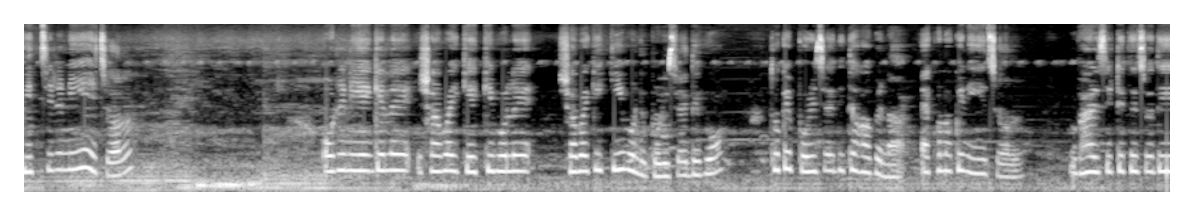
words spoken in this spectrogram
পিচ্ছিরে নিয়েই চল। ওরে নিয়ে গেলে সবাইকে কি বলে সবাইকে কি বলে পরিচয় দিব? তোকে পরিচয় দিতে হবে না, এখন ওকে নিয়ে চল। ভার্সিটিতে যদি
